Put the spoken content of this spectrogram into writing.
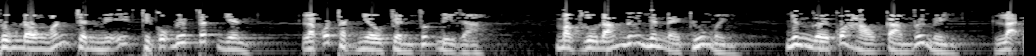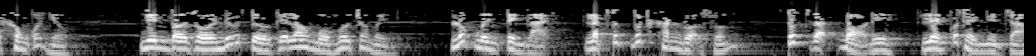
Dùng đầu ngón chân nghĩ thì cũng biết tất nhiên Là có thật nhiều phiền phức đi ra. Mặc dù đám nữ nhân này cứu mình nhưng người có hào cảm với mình lại không có nhiều. Nhìn vừa rồi nữ tử kia lau mồ hôi cho mình, lúc mình tỉnh lại, lập tức vứt khăn lụa xuống, tức giận bỏ đi, liền có thể nhìn ra.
